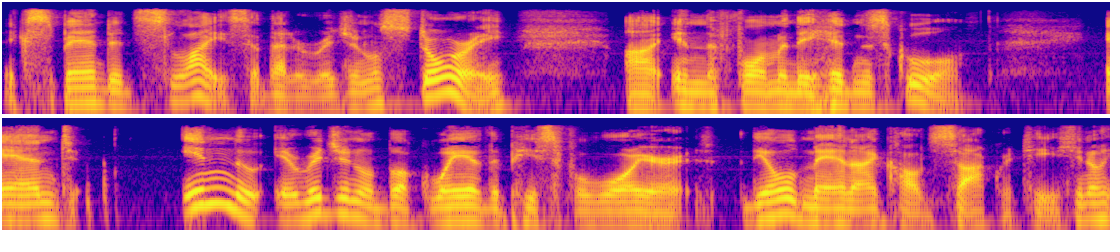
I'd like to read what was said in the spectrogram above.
expanded slice of that original story uh, in the form of the Hidden School. And in the original book, Way of the Peaceful Warrior, the old man I called Socrates, you know,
